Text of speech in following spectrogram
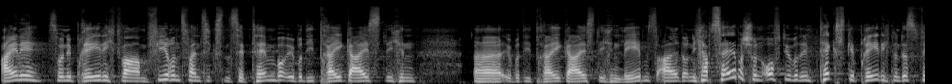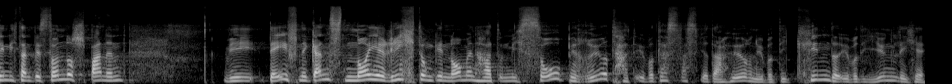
Eine so eine Predigt war am 24. September über die drei geistlichen äh, über die drei geistlichen Lebensalter. Und ich habe selber schon oft über den Text gepredigt und das finde ich dann besonders spannend, wie Dave eine ganz neue Richtung genommen hat und mich so berührt hat über das, was wir da hören, über die Kinder, über die Jüngliche,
